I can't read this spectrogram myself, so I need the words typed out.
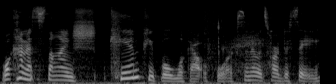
what kind of signs can people look out for? Because I know it's hard to see.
